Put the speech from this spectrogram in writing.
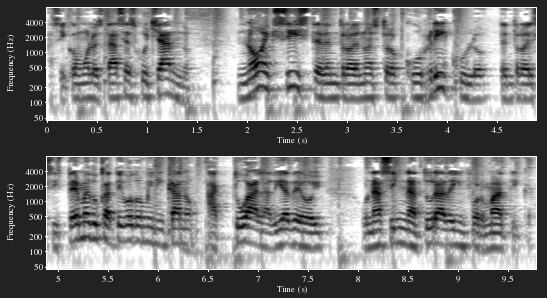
Así como lo estás escuchando, no existe dentro de nuestro currículo, dentro del sistema educativo dominicano actual a día de hoy, una asignatura de informática.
